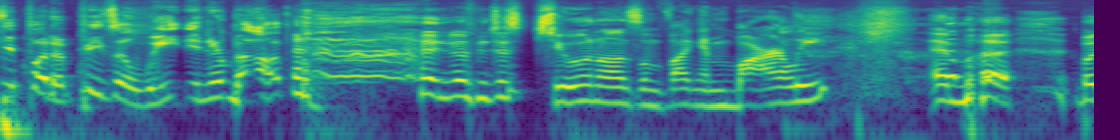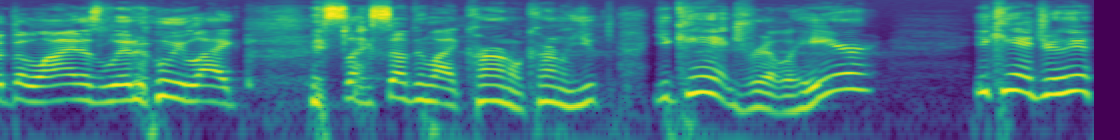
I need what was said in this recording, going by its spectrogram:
You put a piece of wheat in your mouth. and I'm just chewing on some fucking barley. And but but the line is literally like it's like something like Colonel, Colonel, you you can't drill here. You can't drill here.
